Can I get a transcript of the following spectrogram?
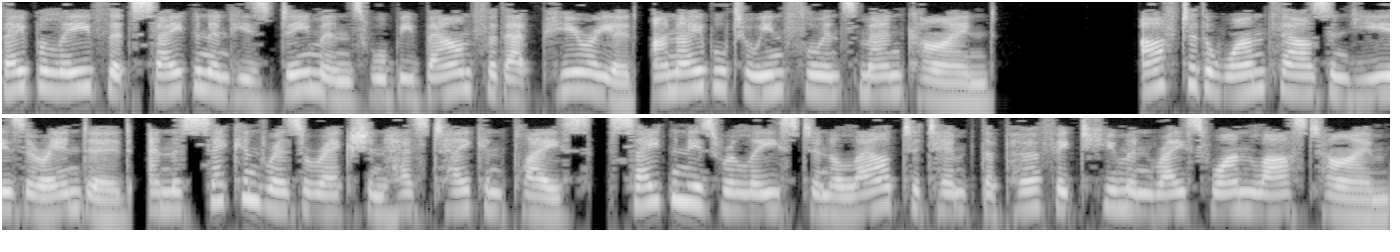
They believe that Satan and his demons will be bound for that period, unable to influence mankind. After the 1,000 years are ended, and the second resurrection has taken place, Satan is released and allowed to tempt the perfect human race one last time.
